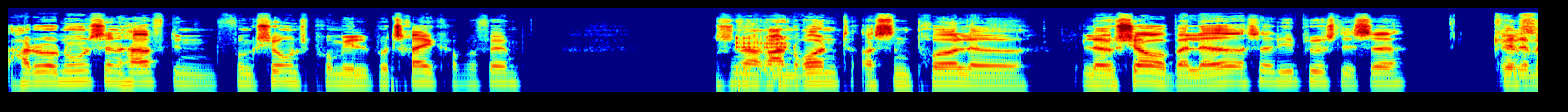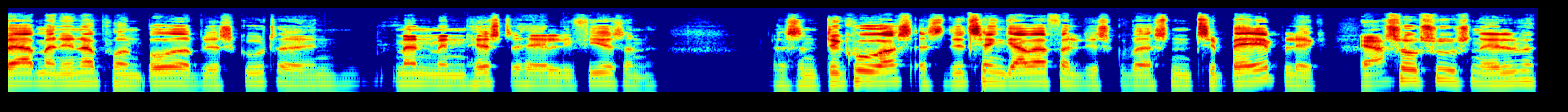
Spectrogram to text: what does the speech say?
har du nogensinde haft en funktionspromille på 3,5? Du sådan har rendt rundt og sådan prøver at lave, lave sjov og ballade, og så lige pludselig så kan det være, at man ender på en båd og bliver skudt af en mand med en hestehale i 80'erne. Eller sådan, det kunne også, altså det tænkte jeg i hvert fald, det skulle være sådan tilbageblik. Ja. 2011,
